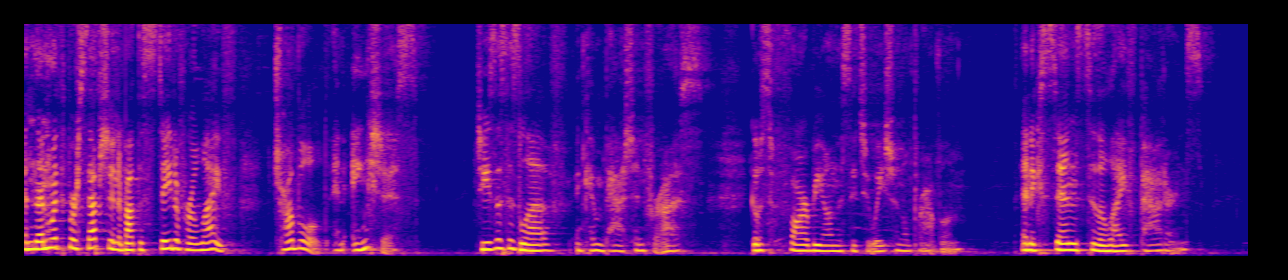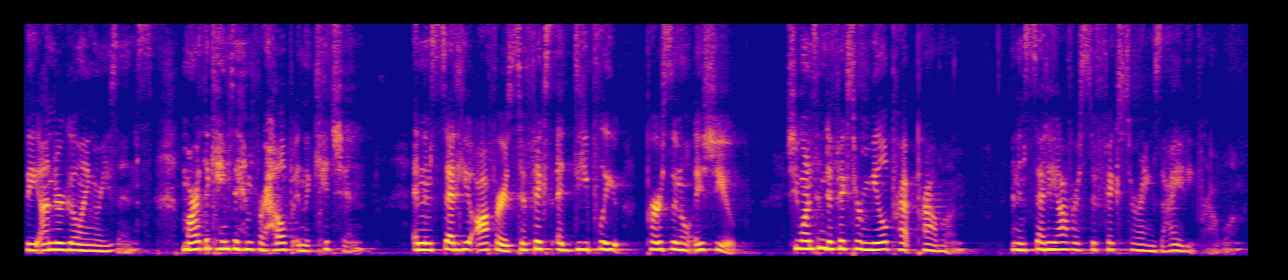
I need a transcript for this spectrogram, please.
and then with perception about the state of her life, troubled and anxious. Jesus' love and compassion for us goes far beyond the situational problem and extends to the life patterns, the undergoing reasons. Martha came to him for help in the kitchen, and instead he offers to fix a deeply personal issue. She wants him to fix her meal prep problem, and instead he offers to fix her anxiety problem.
